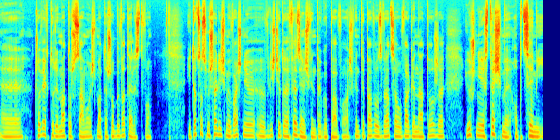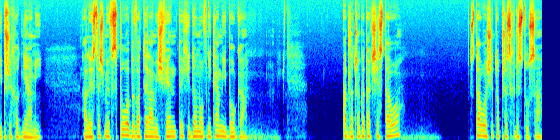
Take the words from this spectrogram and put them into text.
E, człowiek, który ma tożsamość, ma też obywatelstwo. I to, co słyszeliśmy właśnie w liście do Efezjan świętego Pawła, święty Paweł zwraca uwagę na to, że już nie jesteśmy obcymi i przychodniami, ale jesteśmy współobywatelami świętych i domownikami Boga. A dlaczego tak się stało? Stało się to przez Chrystusa,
